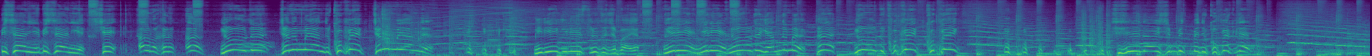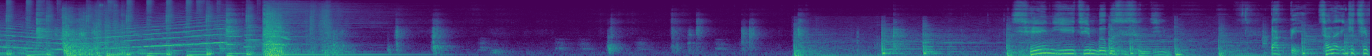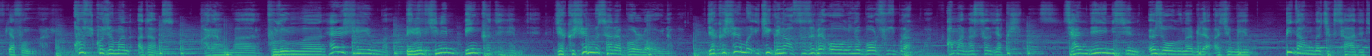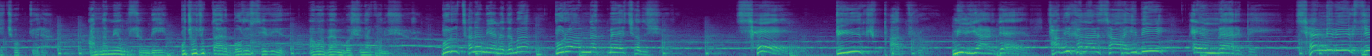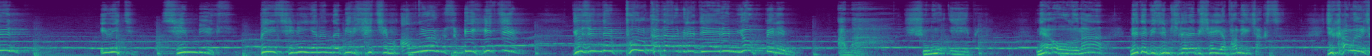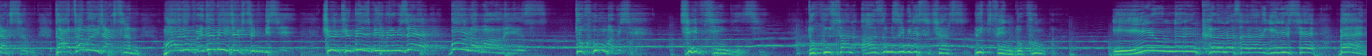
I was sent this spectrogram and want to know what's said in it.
bir saniye, bir saniye. Şey, al bakalım, al. Ne oldu? Canın mı yandı? Köpek, canın mı yandı? nereye geliyorsunuz acaba ya? Nereye, nereye? Ne oldu? Yandı mı? Ha? Ne oldu? Köpek, köpek. Sizinle daha işim bitmedi köpekler. Sen Yiğit'in babasısın değil mi? Bak bey, sana iki çift lafım var. Koskocaman adamsın. Param var, pulum var, her şeyim var. Benimkinin bin katı hem de. Yakışır mı sana borla oynamak? Yakışır mı iki günahsızı ve oğlunu borsuz bırakmak? Ama nasıl yakışmaz? Sen değil misin öz oğluna bile acımayıp bir damlacık saadeti çok gören? Anlamıyor musun beyim? Bu çocuklar boru seviyor ama ben boşuna konuşuyorum. Boru tanımayan adama boru anlatmaya çalışıyorum. Sen büyük patron, milyarder, fabrikalar sahibi Enver Bey. Sen mi büyüksün? Evet, sen büyüksün. Ben senin yanında bir hiçim, anlıyor musun? Bir hiçim. Gözünde pul kadar bile değerim yok benim. Ama şunu iyi bil. Ne oğluna ne de bizimkilere bir şey yapamayacaksın. Yıkamayacaksın, dağıtamayacaksın, mağlup edemeyeceksin bizi. Çünkü biz birbirimize borla bağlıyız. Dokunma bize. Hep zenginsin. Dokunsan ağzımıza bile sıçarsın. Lütfen dokunma. Eğer onların kılına zarar gelirse ben,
